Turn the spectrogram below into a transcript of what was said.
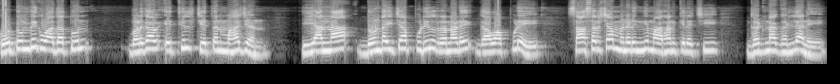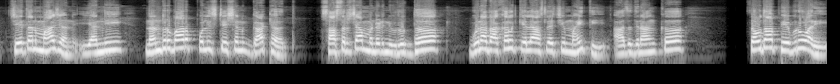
कौटुंबिक वादातून बडगाव येथील चेतन महाजन यांना दोंडाईच्या पुढील रनाडे गावापुढे सासरच्या मंडळींनी मारहाण केल्याची घटना घडल्याने चेतन महाजन यांनी नंदुरबार पोलीस स्टेशन गाठत सासरच्या मंडळींविरुद्ध गुन्हा दाखल केला असल्याची माहिती आज दिनांक चौदा फेब्रुवारी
